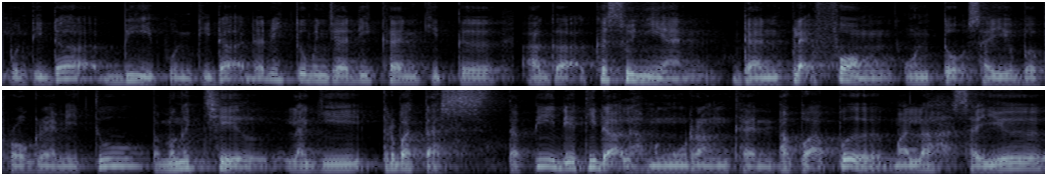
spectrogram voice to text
pun tidak, B pun tidak dan itu menjadikan kita agak kesunyian dan platform untuk saya berprogram itu mengecil lagi terbatas tapi dia tidaklah mengurangkan apa-apa malah saya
